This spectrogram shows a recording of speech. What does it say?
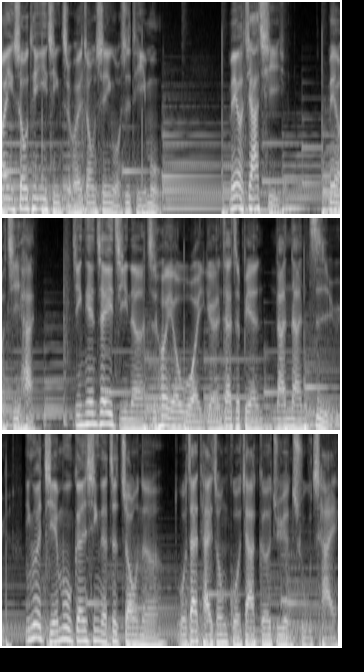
欢迎收听疫情指挥中心，我是提姆。没有佳琪，没有季汉，今天这一集呢，只会有我一个人在这边喃喃自语。因为节目更新的这周呢，我在台中国家歌剧院出差，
